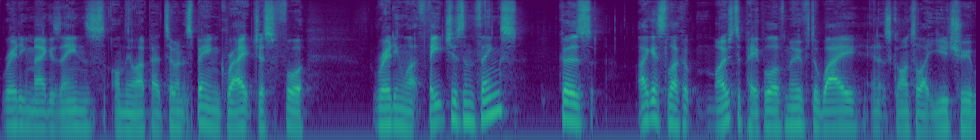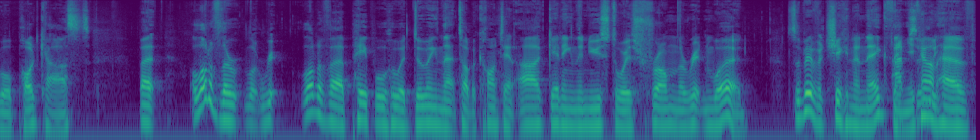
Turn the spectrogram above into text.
reading magazines on the iPad too, and it's been great just for reading like features and things. Because I guess like most of people have moved away and it's gone to like YouTube or podcasts, but a lot of the a lot of uh, people who are doing that type of content are getting the news stories from the written word. It's a bit of a chicken and egg thing. You can't have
